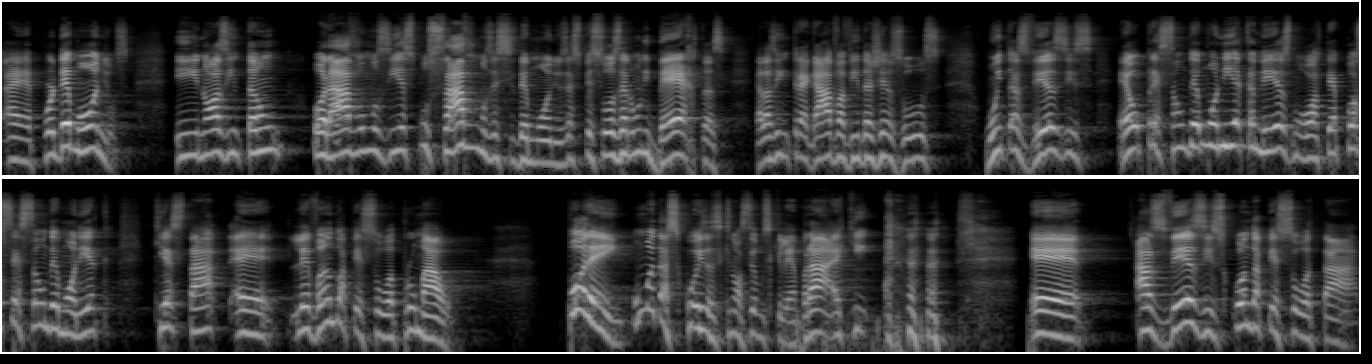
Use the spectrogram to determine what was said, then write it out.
é, por demônios. E nós então orávamos e expulsávamos esses demônios. As pessoas eram libertas, elas entregavam a vida a Jesus. Muitas vezes é opressão demoníaca mesmo, ou até possessão demoníaca, que está é, levando a pessoa para o mal. Porém, uma das coisas que nós temos que lembrar é que é, às vezes, quando a pessoa está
